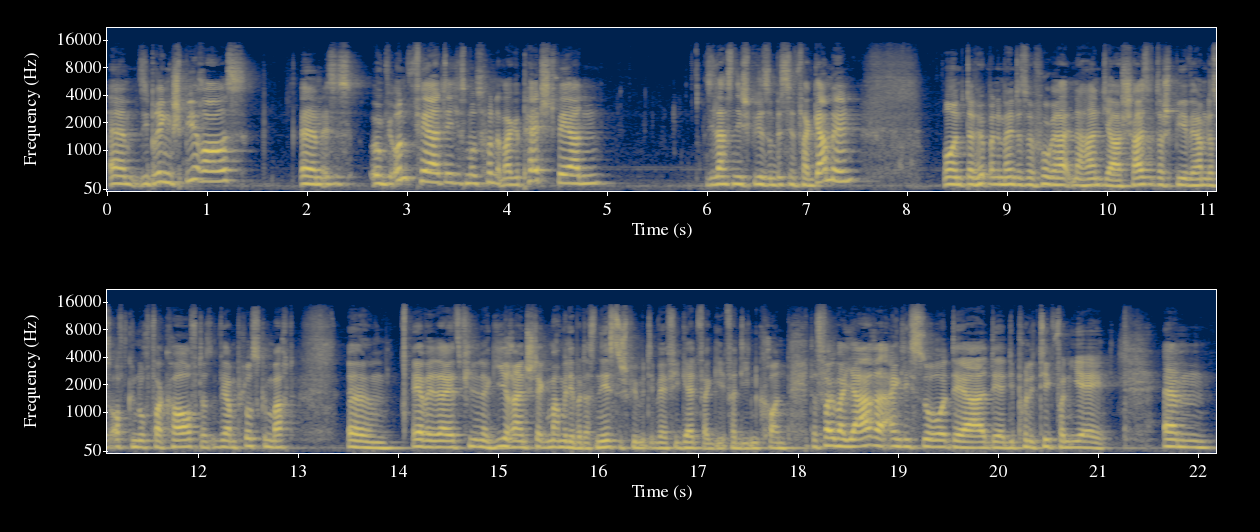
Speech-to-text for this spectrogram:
ähm, sie bringen ein Spiel raus, ähm, es ist irgendwie unfertig, es muss hundertmal gepatcht werden, sie lassen die Spiele so ein bisschen vergammeln und dann hört man immer hinter so vorgehaltener Hand, ja, scheiß auf das Spiel, wir haben das oft genug verkauft, das, wir haben Plus gemacht. Ähm, er will da jetzt viel Energie reinstecken, machen wir lieber das nächste Spiel, mit dem wir viel Geld verdienen konnten. Das war über Jahre eigentlich so der, der, die Politik von EA. Ähm,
